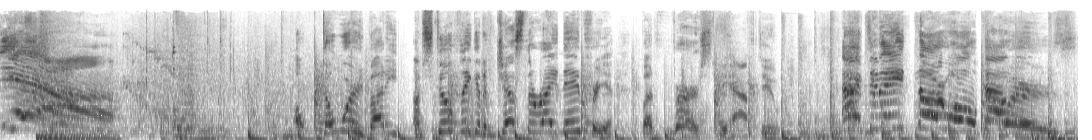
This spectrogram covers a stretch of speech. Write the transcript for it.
Yeah! Oh, don't worry, buddy. I'm still thinking of just the right name for you. But first, we have to activate narwhal powers!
